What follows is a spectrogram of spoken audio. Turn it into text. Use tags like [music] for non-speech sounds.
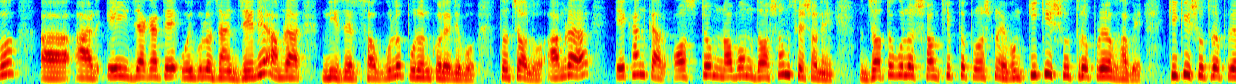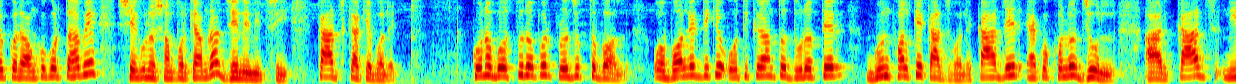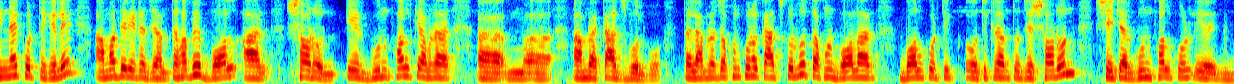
আর এই জায়গাতে ওইগুলো জেনে আমরা নিজের শখগুলো পূরণ করে নেব। তো চলো, আমরা এখানকার অষ্টম, নবম, দশম সেশনে যতগুলো সংক্ষিপ্ত প্রশ্ন এবং কি কি সূত্র প্রয়োগ হবে, কি কি সূত্র প্রয়োগ করে অঙ্ক করতে হবে, সেগুলো সম্পর্কে আমরা জেনে নিচ্ছি। কাজ কাকে বলে? কোনো বস্তুর ওপর প্রযুক্ত বল ও বলের দিকে অতিক্রান্ত দূরত্বের গুণফলকে কাজ বলে। কাজের একক হলো জুল। আর কাজ নির্ণয় করতে গেলে আমাদের এটা জানতে হবে বল আর স্মরণ। এর গুণফলকে আমরা আমরা কাজ বলব। তাহলে আমরা যখন কোনো কাজ করব, তখন বল আর বল কর্তৃক অতিক্রান্ত যে স্মরণ, সেটার গুণফল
